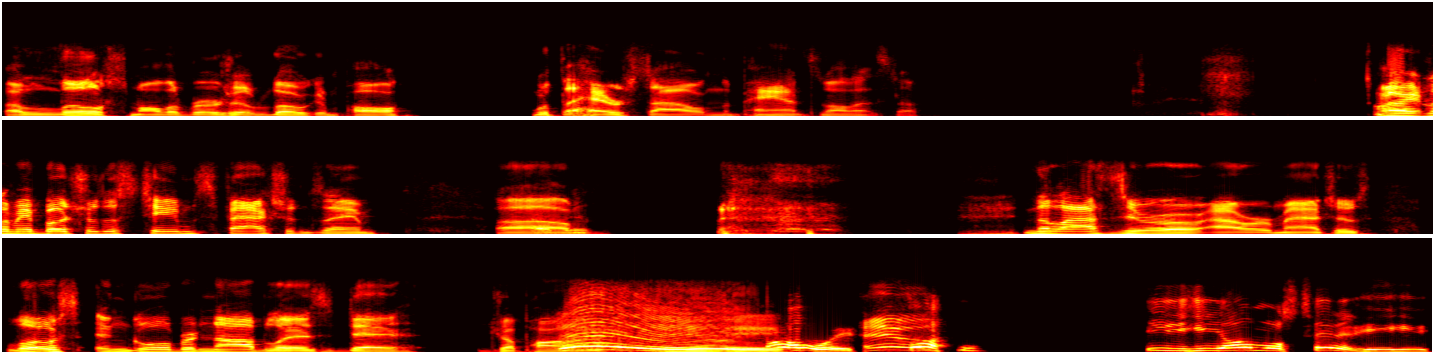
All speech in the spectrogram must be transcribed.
a little smaller version of Logan Paul with the hairstyle and the pants and all that stuff. All right, let me butcher this team's faction's name. Um, in the last zero hour matches, Los Ingobernables de Japan. Hey! Holy Ew. fuck! He he almost hit it. He, he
